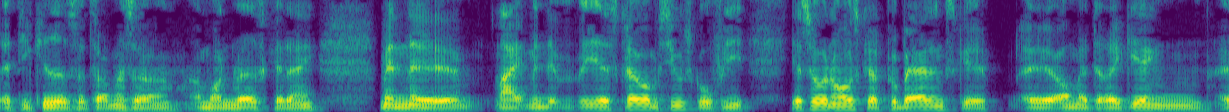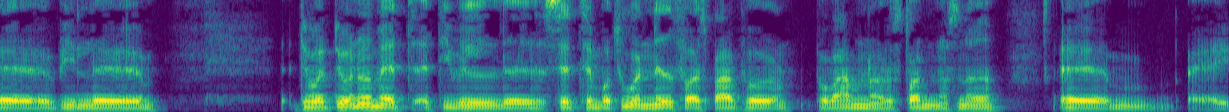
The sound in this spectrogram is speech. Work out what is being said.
at de keder sig, Thomas og, og Morten Vadskær der, ikke? Men øh, nej, men jeg skrev om sivsko, fordi jeg så en overskrift på Berlingske øh, om, at regeringen øh, ville... Øh, det var, det var noget med, at, at de ville øh, sætte temperaturen ned for at spare på, på varmen og strømmen og sådan noget Øhm, øh,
